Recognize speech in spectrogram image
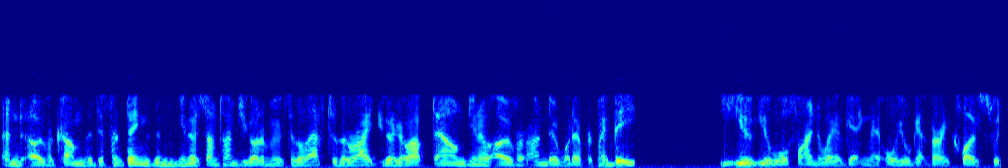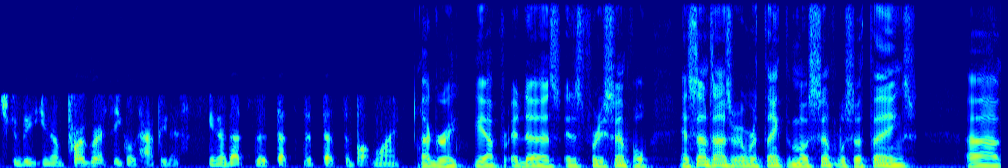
and overcome the different things. And, you know, sometimes you got to move to the left, to the right. You got to go up, down, you know, over, under, whatever it may be. You, you will find a way of getting there or you'll get very close, which can be, you know, progress equals happiness. You know, that's the, that's the, that's the bottom line. I agree. Yeah, it does. It's pretty simple. And sometimes we overthink the most simplest of things. Uh,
